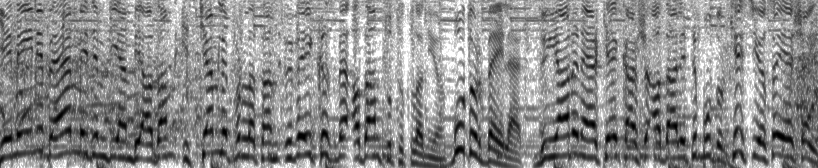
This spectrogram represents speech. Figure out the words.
Yemeğini beğenmedim diyen bir adam iskemle fırlatan üvey kız ve adam tutuklanıyor. Budur beyler. Dünyanın erkeğe karşı adaleti budur. Kesiyorsa yaşayın.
